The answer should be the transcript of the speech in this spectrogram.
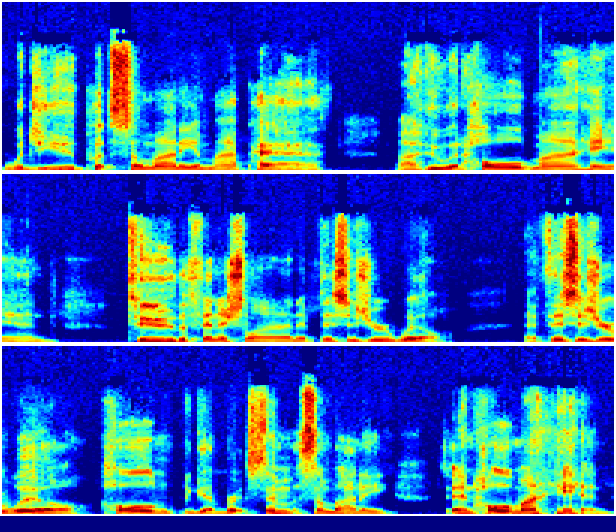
would you put somebody in my path uh, who would hold my hand to the finish line if this is your will? if this is your will, hold somebody and hold my hand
